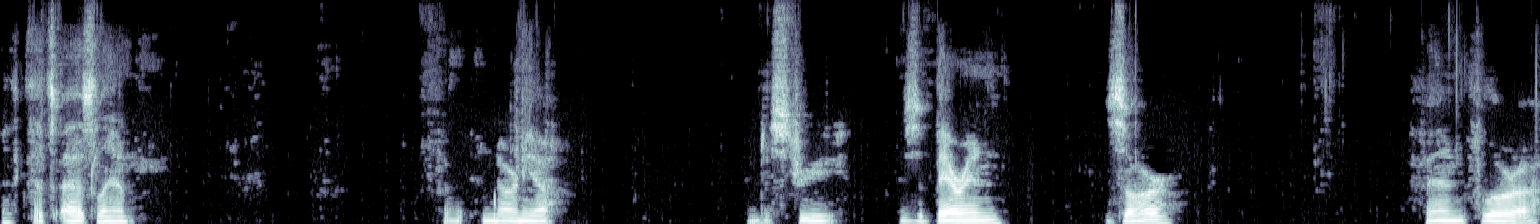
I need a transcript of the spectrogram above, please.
I think that's Aslan from Narnia Industry. Is a Baron Czar Fen Flora?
